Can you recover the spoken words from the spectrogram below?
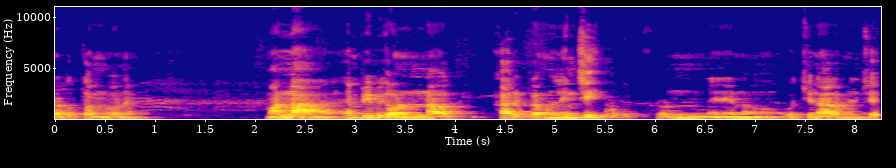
ప్రభుత్వంలోనే. మొన్న ఎంపీపీగా ఉన్న కార్యక్రమం నుంచి రెండు నేను వచ్చిన నుంచే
